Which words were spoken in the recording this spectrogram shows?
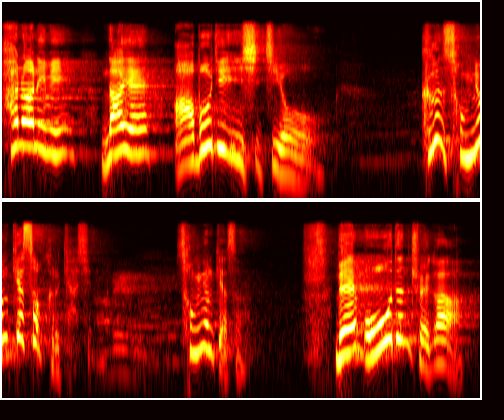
하나님이 나의 아버지이시지요 그건 성령께서 그렇게 하시는 거예요. 성령께서. 내 모든 죄가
